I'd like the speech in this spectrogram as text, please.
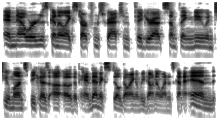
and now we're just gonna like start from scratch and figure out something new in two months because uh oh, the pandemic's still going and we don't know when it's gonna end.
